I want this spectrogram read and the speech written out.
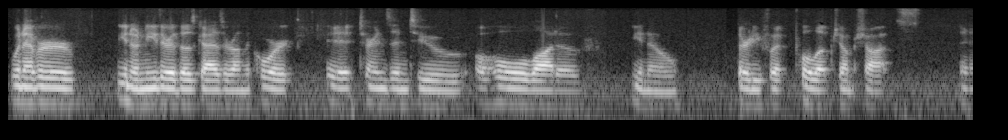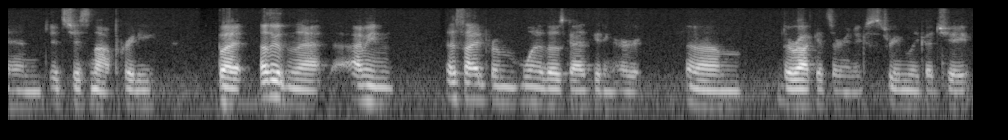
whenever you know neither of those guys are on the court, it turns into a whole lot of you know thirty foot pull up jump shots, and it's just not pretty. But other than that, I mean, aside from one of those guys getting hurt, um, the Rockets are in extremely good shape.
